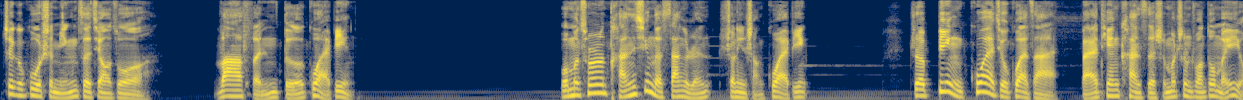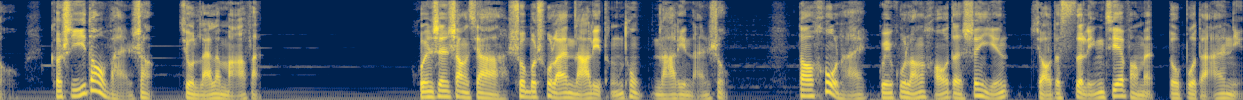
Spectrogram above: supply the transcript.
这个故事名字叫做《挖坟得怪病》。我们村谭姓的三个人生了一场怪病，这病怪就怪在白天看似什么症状都没有，可是，一到晚上就来了麻烦，浑身上下说不出来哪里疼痛，哪里难受，到后来鬼哭狼嚎的呻吟，搅得四邻街坊们都不得安宁。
